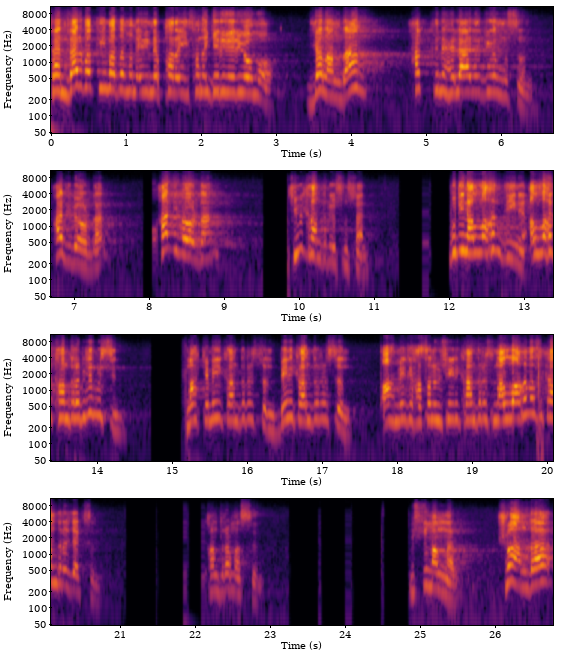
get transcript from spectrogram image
Sen ver bakayım adamın eline parayı sana geri veriyor mu? Yalandan hakkını helal ediyor musun? Hadi be oradan. Hadi be oradan. Kimi kandırıyorsun sen? Bu din Allah'ın dini. Allah'ı kandırabilir misin? Mahkemeyi kandırırsın, beni kandırırsın. Ahmet'i, Hasan'ı, Hüseyin'i kandırırsın. Allah'ı nasıl kandıracaksın? Kandıramazsın. Müslümanlar şu anda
